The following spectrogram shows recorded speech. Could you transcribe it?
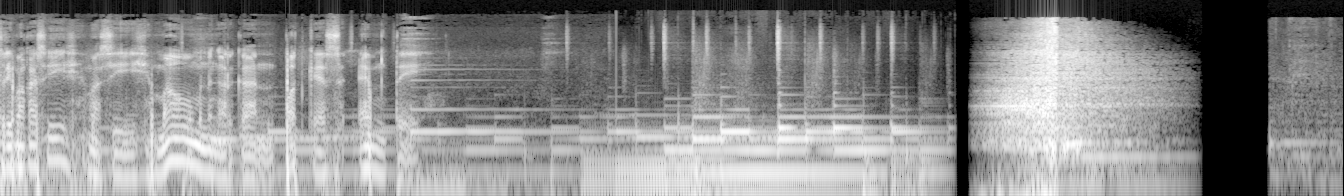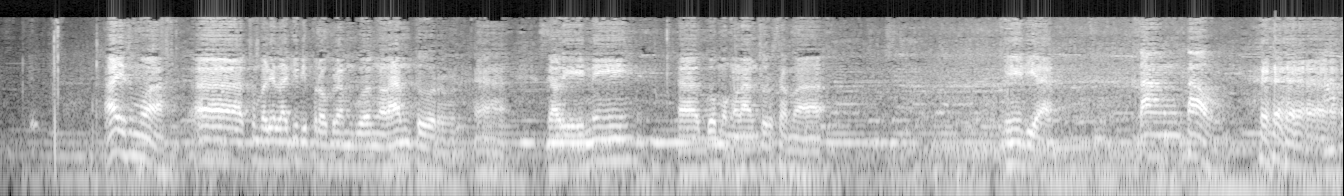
Terima kasih masih mau mendengarkan podcast MT. Hai semua, Eh, kembali lagi di program gue ngelantur. Nah, kali ini eh, gue mau ngelantur sama ini dia, Tangtau. Apa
